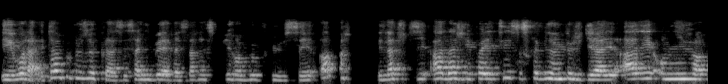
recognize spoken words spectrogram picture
et voilà, et as un peu plus de place, et ça libère, et ça respire un peu plus, et là tu te dis, ah là, j'y ai pas été, ce serait bien que je y aille, allez, on y va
